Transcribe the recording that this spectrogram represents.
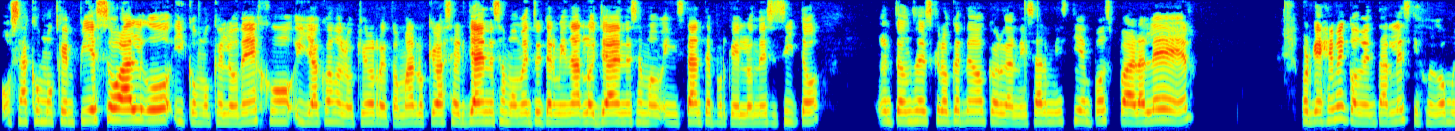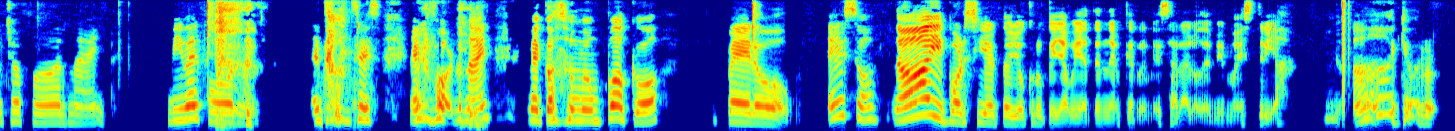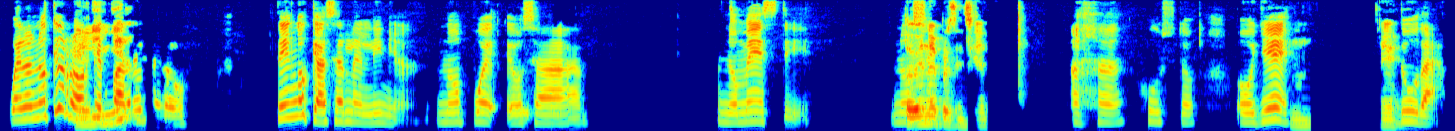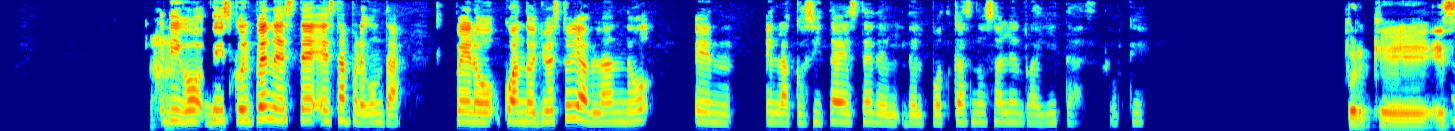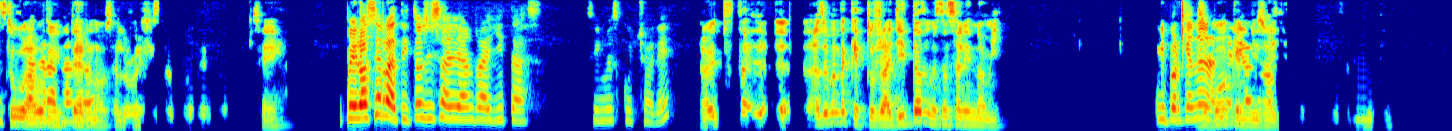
o sea, como que empiezo algo y como que lo dejo y ya cuando lo quiero retomar, lo quiero hacer ya en ese momento y terminarlo ya en ese instante porque lo necesito. Entonces creo que tengo que organizar mis tiempos para leer. Porque déjenme comentarles que juego mucho Fortnite. Vive el Fortnite. Entonces, el Fortnite me consume un poco, pero eso. Ay, por cierto, yo creo que ya voy a tener que regresar a lo de mi maestría. Ay, qué horror. Bueno, no qué horror, qué padre, pero tengo que hacerla en línea. No puede, o sea, no me este. Todavía no hay presencial. Ajá, justo. Oye, mm, eh. duda. Digo, disculpen este, esta pregunta, pero cuando yo estoy hablando en, en la cosita este del, del, podcast no salen rayitas. ¿Por qué? Porque es tu audio interno, se lo registra por dentro. Sí. Pero hace ratito sí salían rayitas. ¿Sí me escucharé? Ahorita eh, eh, haz de cuenta que tus rayitas me están saliendo a mí. ¿Y por qué no? Supongo que mis rayitas.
